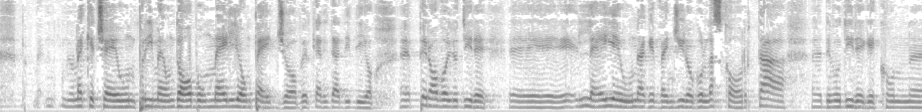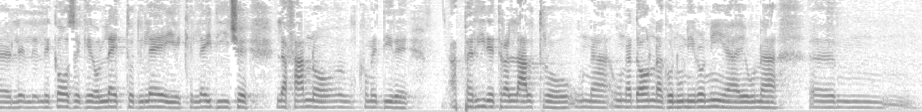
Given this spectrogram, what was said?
Non è che c'è un prima e un dopo, un meglio e un peggio, per carità di Dio, eh, però voglio dire, eh, lei è una che va in giro con la scorta, eh, devo dire che con eh, le, le, cose che ho letto di lei e che lei dice la fanno, come dire, apparire tra l'altro una, una donna con un'ironia e una... Ehm,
